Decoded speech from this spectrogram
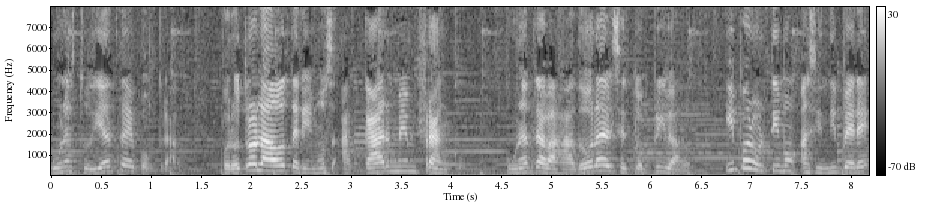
una estudiante de posgrado. Por otro lado tenemos a Carmen Franco, una trabajadora del sector privado. Y por último a Cindy Pérez,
